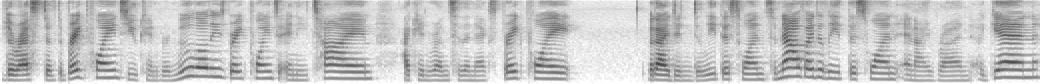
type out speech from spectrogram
the rest of the breakpoints, you can remove all these breakpoints at any time. I can run to the next breakpoint but I didn't delete this one. So now if I delete this one and I run again,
